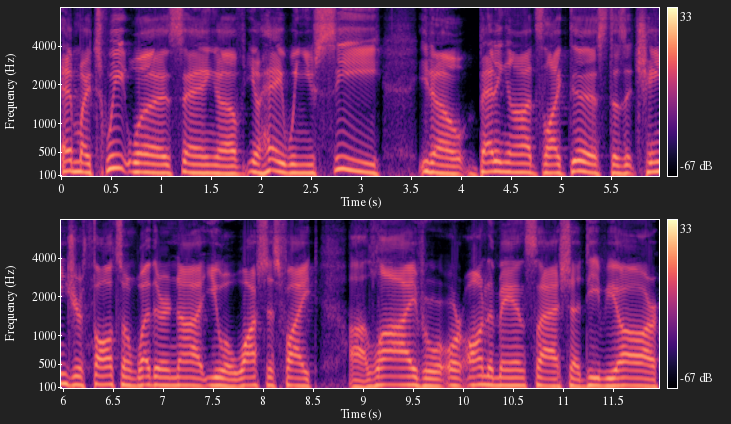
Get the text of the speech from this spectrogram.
And my tweet was saying of, you know, hey, when you see, you know, betting odds like this, does it change your thoughts on whether or not you will watch this fight uh, live or, or on demand slash uh, DVR?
